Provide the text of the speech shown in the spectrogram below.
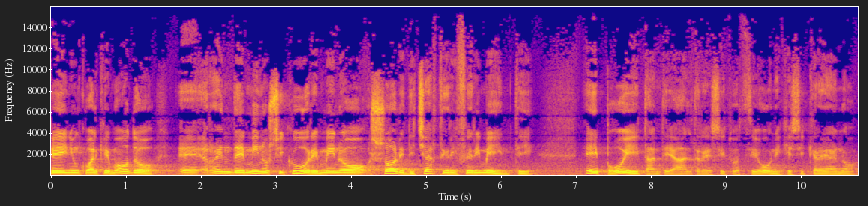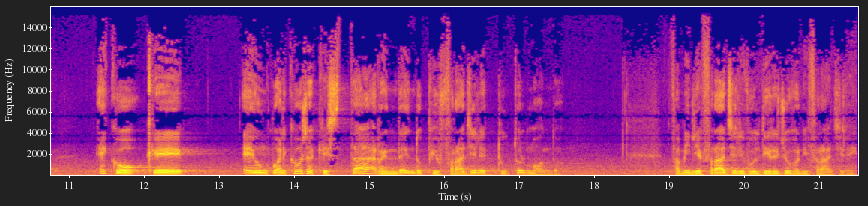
che in un qualche modo eh, rende meno sicuri, meno solidi certi riferimenti e poi tante altre situazioni che si creano. Ecco che è un qualcosa che sta rendendo più fragile tutto il mondo. Famiglie fragili vuol dire giovani fragili,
